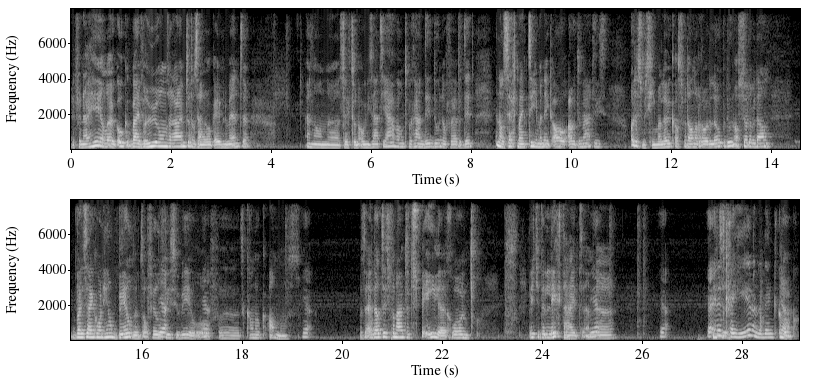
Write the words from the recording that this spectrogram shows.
Ik vind dat heel leuk. Ook wij verhuren onze ruimte, dan zijn er ook evenementen. En dan uh, zegt zo'n organisatie, ja, want we gaan dit doen of we hebben dit. En dan zegt mijn team en ik al automatisch, oh, dat is misschien wel leuk als we dan een rode lopen doen. Of zullen we dan wij zijn gewoon heel beeldend of heel visueel. Of uh, het kan ook anders. Ja. Dus, en dat is vanuit het spelen. Gewoon een beetje de lichtheid. En, ja. Uh, ja. ja, en het creërende denk ik ook.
